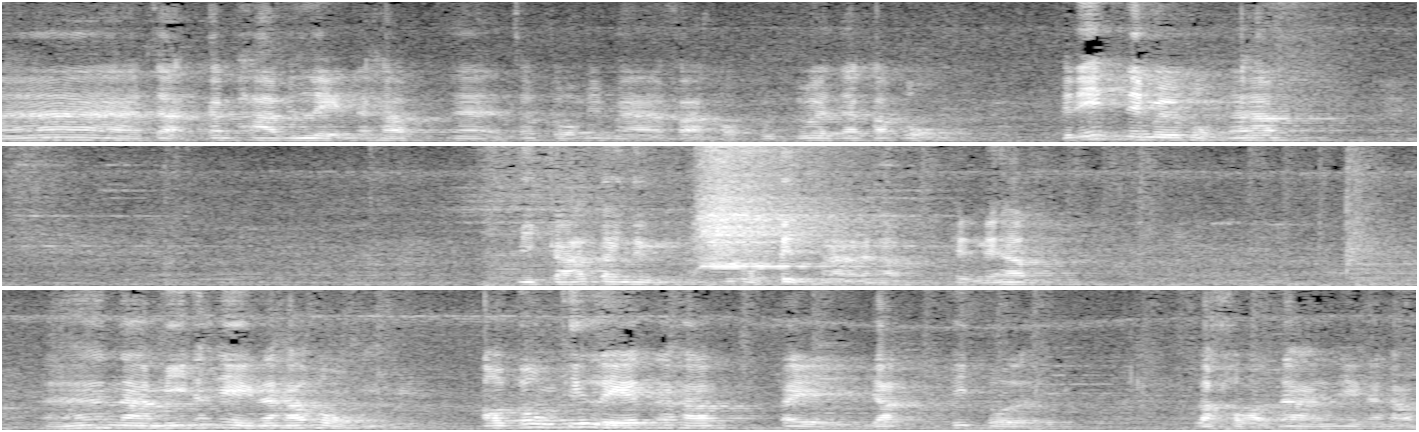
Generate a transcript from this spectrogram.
อ่าจาก Gunpla Village นะครับอ่าเจ้าตัวไม่มาฝากขอบคุณด้วยนะครับผม ทีนี้ในมือผมนะครับ มีการ์ดใบหนึ่งที่ผมติดมานะครับ เห็นไหมครับอ่านามินั่นเองนะครับผม เอาต้งที่เลสนะครับ ไปยัดที่ตัวละครได้นั่นเองนะครับ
